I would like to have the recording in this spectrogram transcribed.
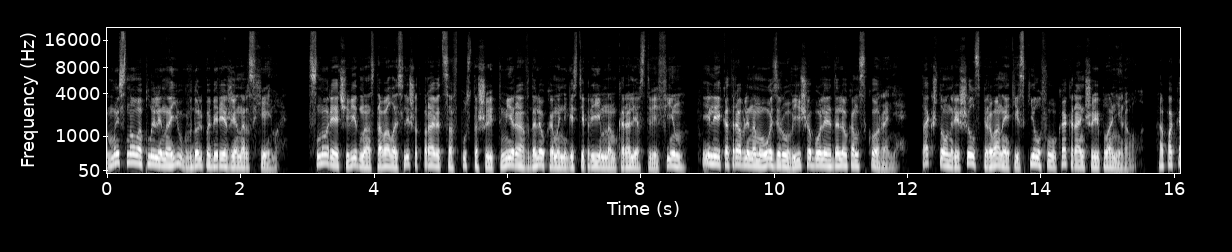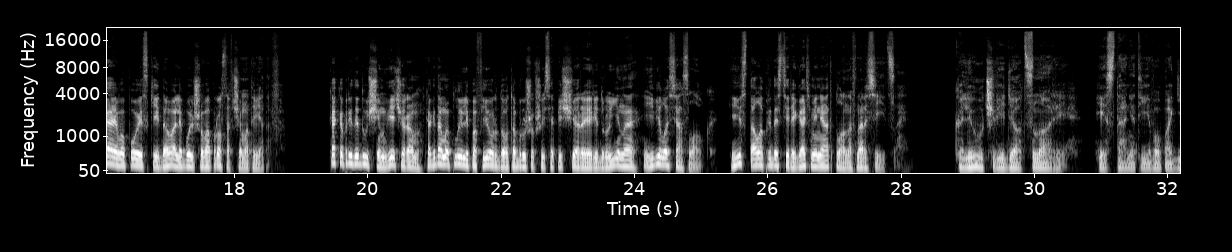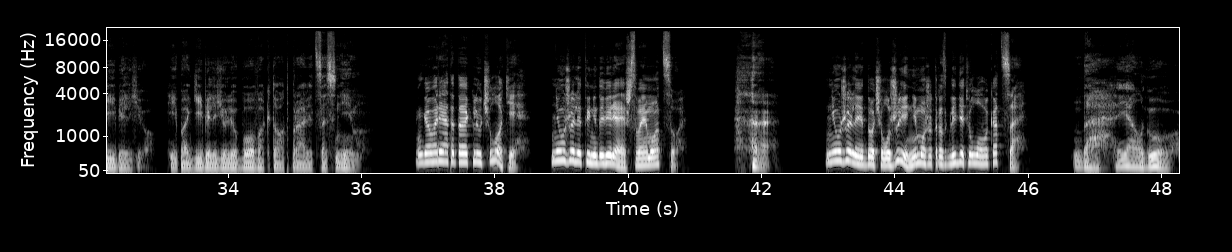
Мы снова плыли на юг вдоль побережья Нарсхейма. Снори, очевидно, оставалось лишь отправиться в пустоши Тмира в далеком и негостеприимном королевстве Фин или к отравленному озеру в еще более далеком Скороне. Так что он решил сперва найти Скилфу, как раньше и планировал. А пока его поиски давали больше вопросов, чем ответов. Как и предыдущим вечером, когда мы плыли по фьорду от обрушившейся пещеры Эридруина, явилась Аслаук и стала предостерегать меня от планов Нарсийца. «Ключ ведет Снорри, и станет его погибелью, и погибелью любого, кто отправится с ним». «Говорят, это ключ Локи. Неужели ты не доверяешь своему отцу?» Ха. Неужели и дочь лжи не может разглядеть уловок отца? Да, я лгу.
